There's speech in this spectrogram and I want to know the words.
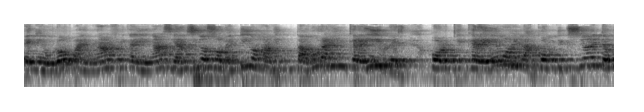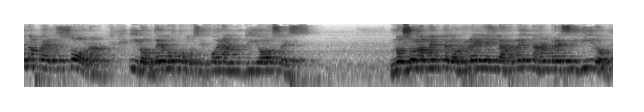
en Europa, en África y en Asia han sido sometidos a dictaduras increíbles porque creemos en las convicciones de una persona y los vemos como si fueran dioses. No solamente los reyes y las reinas han recibido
